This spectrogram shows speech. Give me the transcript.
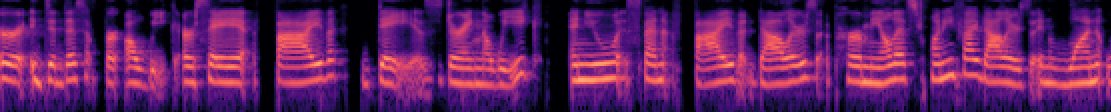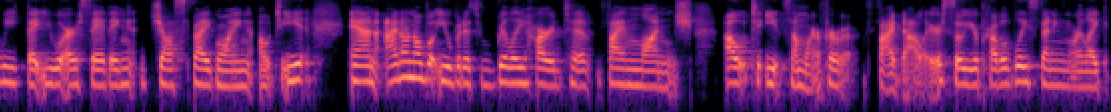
or did this for a week or say five days during the week, and you spend $5 per meal, that's $25 in one week that you are saving just by going out to eat. And I don't know about you, but it's really hard to find lunch out to eat somewhere for $5. So you're probably spending more like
